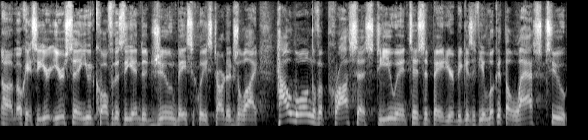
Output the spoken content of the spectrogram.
Um, okay, so you're, you're, saying you would call for this the end of June, basically start of July. How long of a process do you anticipate here? Because if you look at the last two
